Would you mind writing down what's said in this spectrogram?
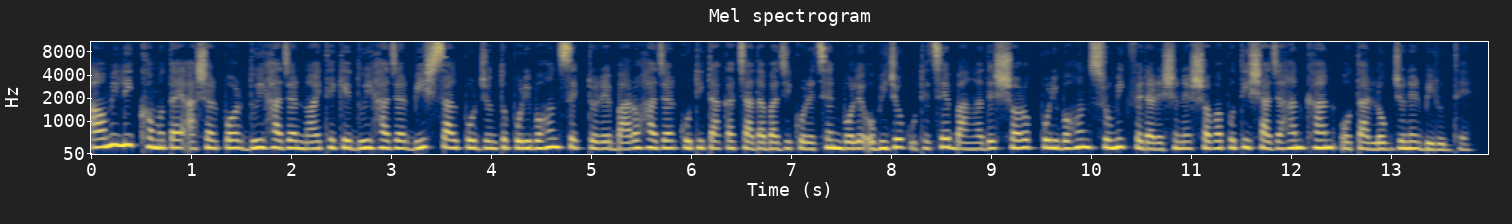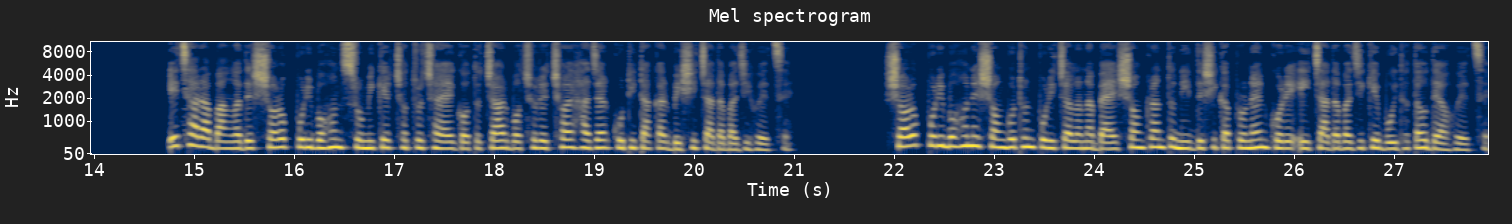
আওয়ামী লীগ ক্ষমতায় আসার পর দুই হাজার নয় থেকে দুই হাজার বিশ সাল পর্যন্ত পরিবহন সেক্টরে বারো হাজার কোটি টাকা চাঁদাবাজি করেছেন বলে অভিযোগ উঠেছে বাংলাদেশ সড়ক পরিবহন শ্রমিক ফেডারেশনের সভাপতি শাহজাহান খান ও তার লোকজনের বিরুদ্ধে। এছাড়া বাংলাদেশ সড়ক পরিবহন শ্রমিকের ছত্রছায়ায় গত চার বছরে ছয় হাজার কোটি টাকার বেশি চাঁদাবাজি হয়েছে। সড়ক পরিবহনের সংগঠন পরিচালনা ব্যয় সংক্রান্ত নির্দেশিকা প্রণয়ন করে এই চাঁদাবাজিকে বৈধতাও দেওয়া হয়েছে।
